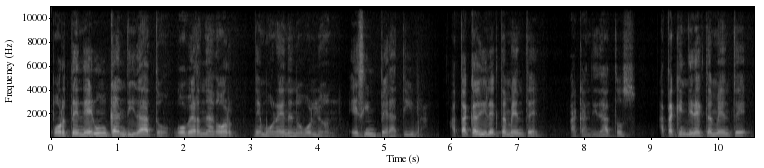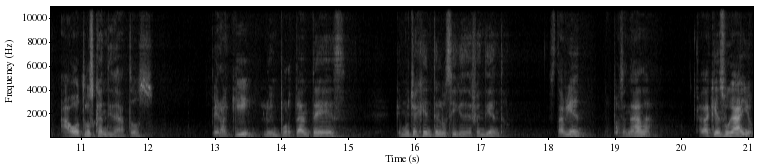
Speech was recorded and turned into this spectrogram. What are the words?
por tener un candidato gobernador de Morena en Nuevo León es imperativa. Ataca directamente a candidatos, ataca indirectamente a otros candidatos, pero aquí lo importante es que mucha gente lo sigue defendiendo. Está bien, no pasa nada, cada quien su gallo.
